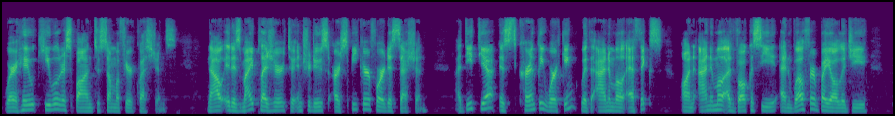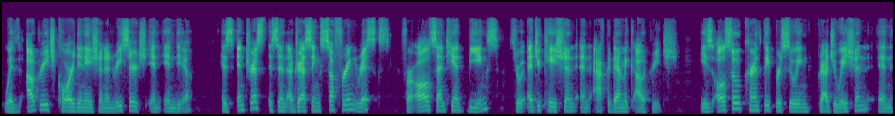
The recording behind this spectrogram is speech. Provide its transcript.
where he, he will respond to some of your questions. Now, it is my pleasure to introduce our speaker for this session. Aditya is currently working with Animal Ethics on animal advocacy and welfare biology with outreach coordination and research in India. His interest is in addressing suffering risks for all sentient beings through education and academic outreach. He is also currently pursuing graduation in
